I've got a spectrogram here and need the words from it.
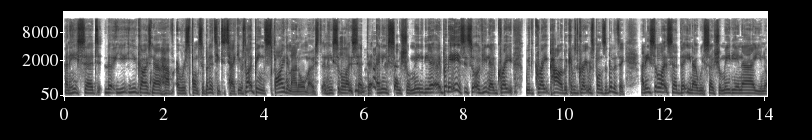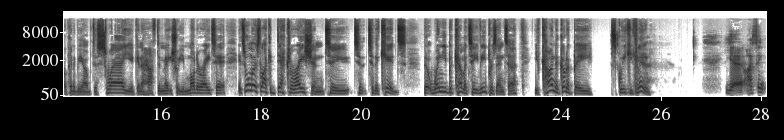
And he said, "Look, you, you guys now have a responsibility to take. It was like being Spider Man almost." And he sort of like said that any social media, but it is, it's sort of you know great with great power becomes great responsibility. And he sort of like said that you know with social media now, you're not going to be able to swear. You're going to have to make sure you moderate it. It's almost like a declaration to to to the kids that when you become a TV presenter, you've kind of got to be squeaky clean. Yeah, I think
